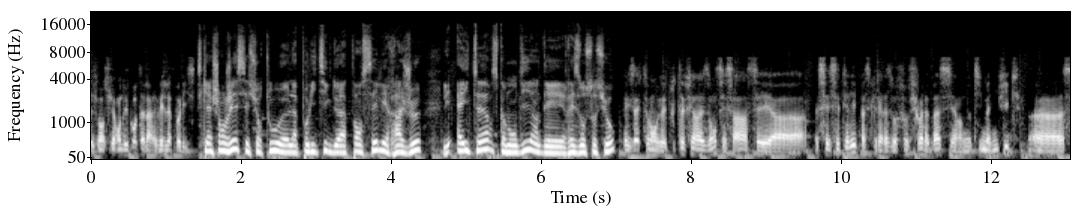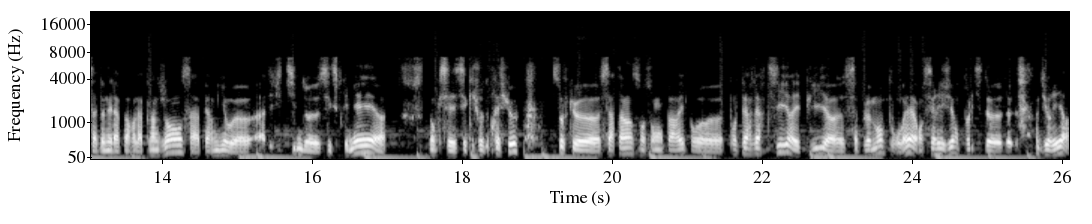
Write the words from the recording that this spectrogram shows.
Je m'en suis rendu compte à l'arrivée de la police. Ce qui a changé, c'est surtout euh, la politique de la pensée, les rageux, les haters, comme on dit, hein, des réseaux sociaux. Exactement, vous avez tout à fait raison, c'est ça. C'est euh, c'est terrible parce que les réseaux sociaux, à la base, c'est un outil magnifique. Euh, ça a donné la parole à plein de gens, ça a permis à des victimes de s'exprimer. donc c'est quelque chose de précieux. Sauf que certains s'en sont emparés pour, pour le pervertir et puis simplement pour ouais, en s'ériger en police de, de, du rire,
